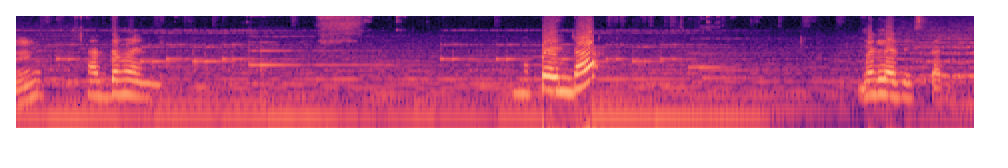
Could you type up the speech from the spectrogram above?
ఉం? అర్థమైంది. ముప్పైందా మెల్లదిస్తాను. నొప్పి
